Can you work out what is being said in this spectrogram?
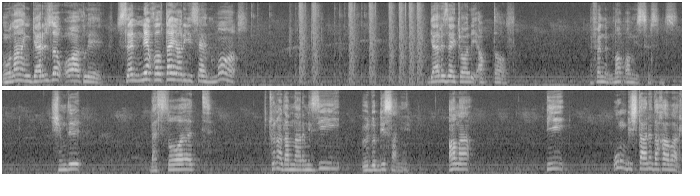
Ulan gerizek o aklı. Sen ne kolta yarıyorsun mal. Gerizekalı aptal. Efendim ne yapmamı istersiniz? Şimdi Besot bütün adamlarımızı öldürdü sanıyor. Ama bir 15 tane daha var.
